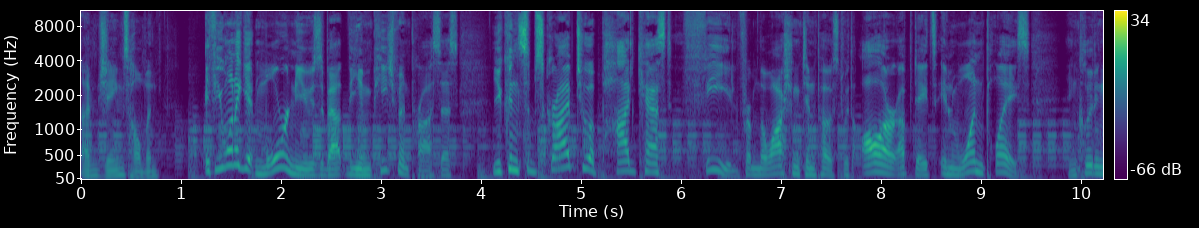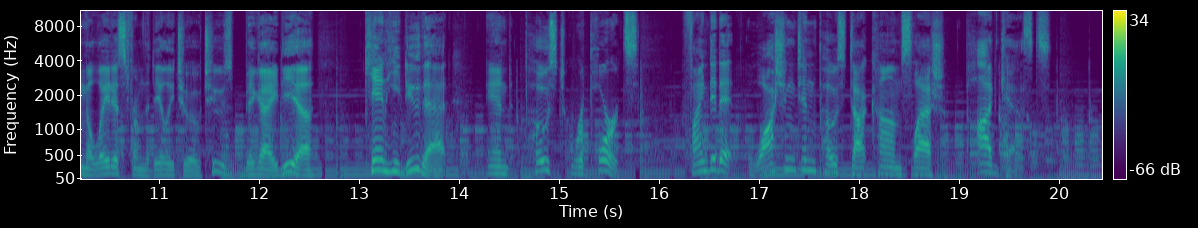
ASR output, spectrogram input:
I'm James Hohmann. If you want to get more news about the impeachment process, you can subscribe to a podcast feed from the Washington Post with all our updates in one place, including the latest from the Daily 202's Big Idea, Can He Do That, and Post Reports. Find it at washingtonpost.com slash podcasts.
